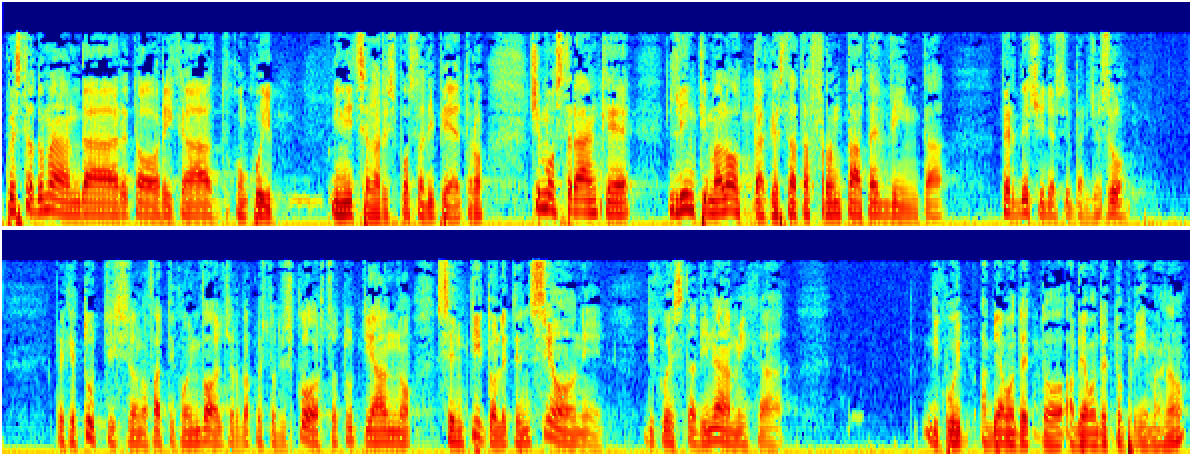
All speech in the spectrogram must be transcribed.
Questa domanda retorica con cui inizia la risposta di Pietro ci mostra anche l'intima lotta che è stata affrontata e vinta per decidersi per Gesù. Perché tutti si sono fatti coinvolgere da questo discorso, tutti hanno sentito le tensioni di questa dinamica di cui abbiamo detto, abbiamo detto prima, no?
